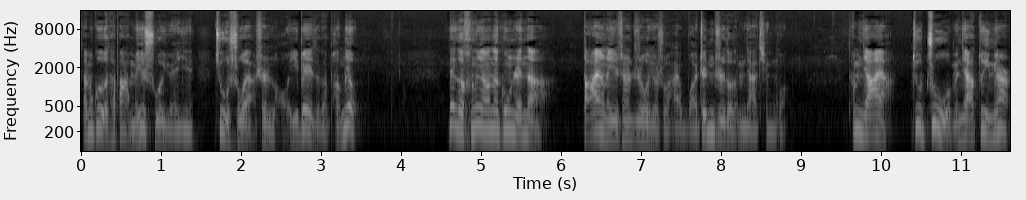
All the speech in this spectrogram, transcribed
咱们鬼友他爸没说原因，就说呀是老一辈子的朋友。那个衡阳的工人呢，答应了一声之后就说：“哎，我真知道他们家情况，他们家呀就住我们家对面。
